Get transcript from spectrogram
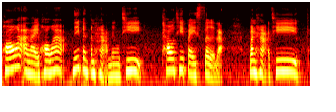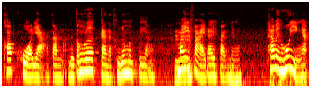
เพราะว่าอะไรเพราะว่านี่เป็นปัญหาหนึ่งที่เท่าที่ไปเสิร์ชอะปัญหาที่ครอบครัวหย่ากันอะหรือต้องเลิกกันอะคือเรื่องบนเตียงอือฮึไม่ฝ่ายใดฝ่ายหนึ่งถ้าเป็นผู้หญิงอะ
